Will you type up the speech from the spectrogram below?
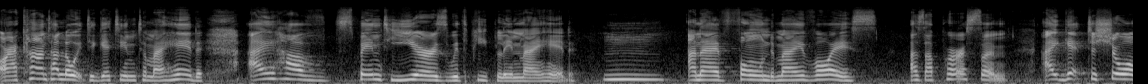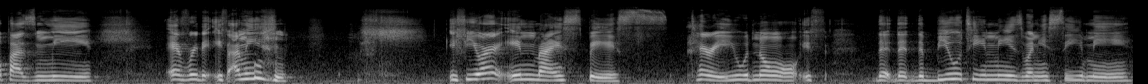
Or I can't allow it to get into my head. I have spent years with people in my head mm. and I've found my voice as a person. I get to show up as me every day. If I mean, if you're in my space, Terri, you would know if the, the, the beauty in me is when you see me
